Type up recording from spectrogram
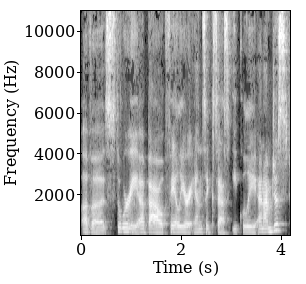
of a story about failure and success equally and I'm just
